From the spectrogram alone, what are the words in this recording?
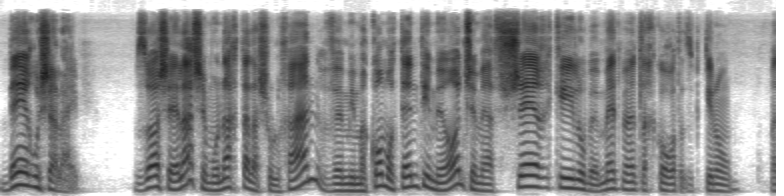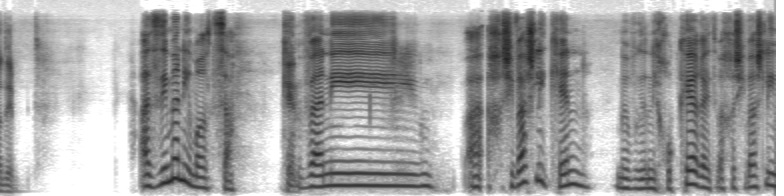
בירושלים. זו השאלה שמונחת על השולחן וממקום אותנטי מאוד שמאפשר כאילו באמת באמת לחקור אותה זה כאילו מדהים. אז אם אני מרצה, כן. ואני, החשיבה שלי כן, אני חוקרת, והחשיבה שלי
